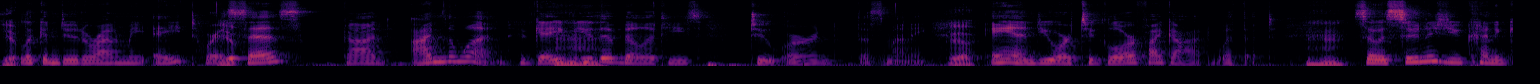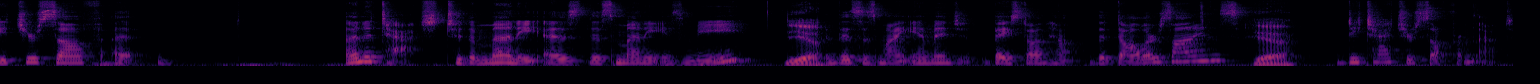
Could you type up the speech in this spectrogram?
Yep. Look in Deuteronomy eight, where Yep. it says, "God, I'm the one who gave you the abilities to earn this money, yeah, and you are to glorify God with it." So as soon as you kind of get yourself uh, unattached to the money as this money is me, yeah, this is my image based on how the dollar signs, yeah, detach yourself from that.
